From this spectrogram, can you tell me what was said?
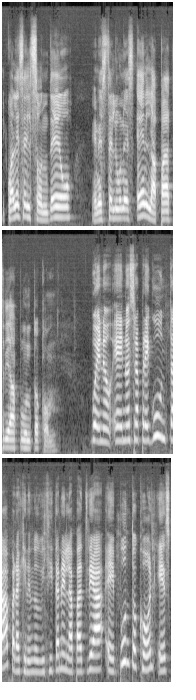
¿y cuál es el sondeo en este lunes en lapatria.com? Bueno, eh, nuestra pregunta para quienes nos visitan en lapatria.com es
